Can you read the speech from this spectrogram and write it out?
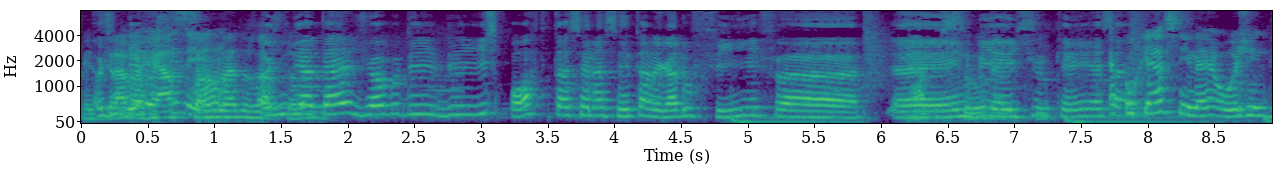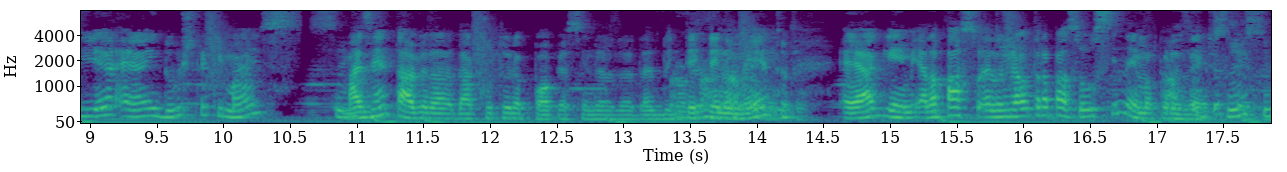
Eles Hoje em gravam a dia é reação, cinema. né, dos Hoje em atores. dia até jogo de, de esporte tá sendo assim, tá ligado? FIFA, é, Absurdo, NBA absurdo. 2K, essa... É porque assim, né? Hoje em dia é a indústria que mais, Sim. mais rentável da, da cultura pop, assim, da, da- do entretenimento, é a game. Ela, passou, ela já ultrapassou o cinema, por Há exemplo. Sim, sim.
